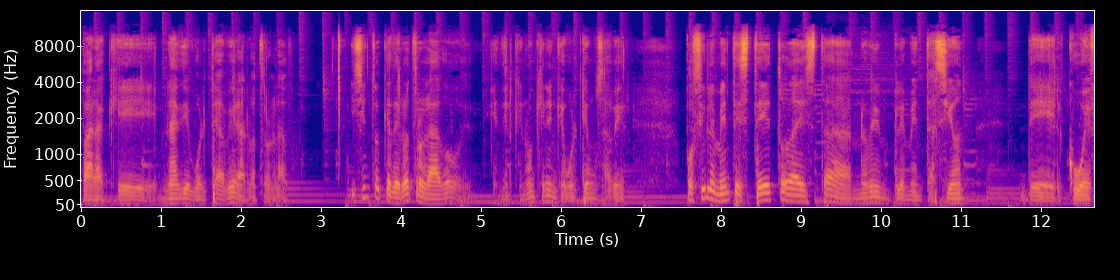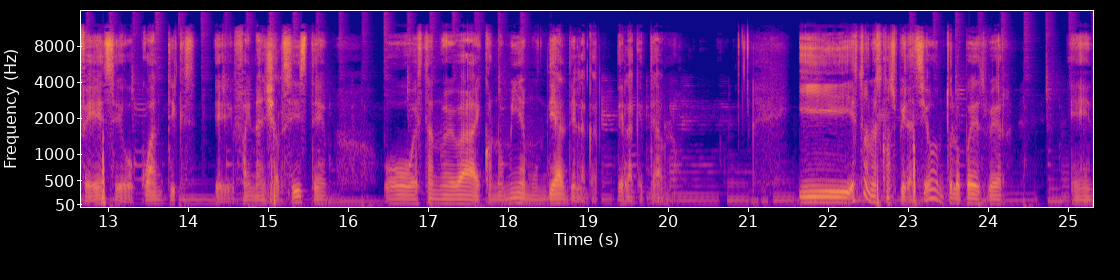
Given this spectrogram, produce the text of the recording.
para que nadie voltee a ver al otro lado. Y siento que del otro lado, en el que no quieren que volteemos a ver, posiblemente esté toda esta nueva implementación del QFS o Quantic eh, Financial System o esta nueva economía mundial de la, de la que te hablo. Y esto no es conspiración, tú lo puedes ver en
